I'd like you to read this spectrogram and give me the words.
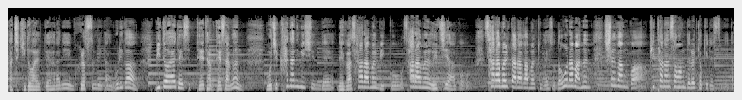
같이 기도할 때 하나님 그렇습니다. 우리가 믿어야 될 대상, 은 오직 하나님이신데 내가 사람을 믿고 사람을 의지하고 사람을 따라감을 통해서 너무나 많은 실망과 비탄한 상황들을 겪게 됐습니다.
